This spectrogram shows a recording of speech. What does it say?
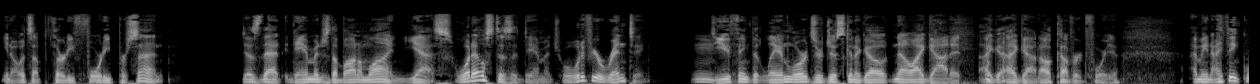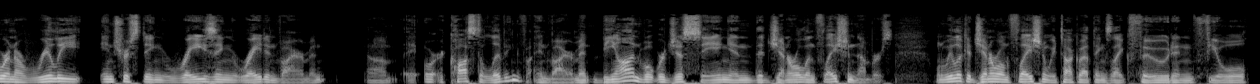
You know, it's up 30, 40%. Does that damage the bottom line? Yes. What else does it damage? Well, what if you're renting? Mm. Do you think that landlords are just going to go, no, I got it. I, I got it. I'll cover it for you. I mean, I think we're in a really interesting raising rate environment. Um, or cost of living environment beyond what we're just seeing in the general inflation numbers. When we look at general inflation, we talk about things like food and fuel.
